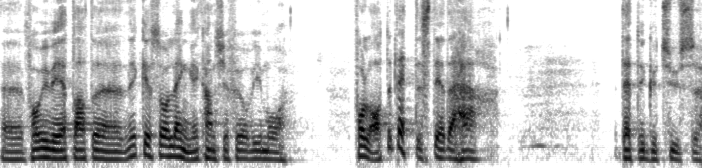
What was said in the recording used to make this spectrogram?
Eh, for vi vet at eh, det er ikke så lenge kanskje før vi må forlate dette stedet her. Dette gudshuset.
